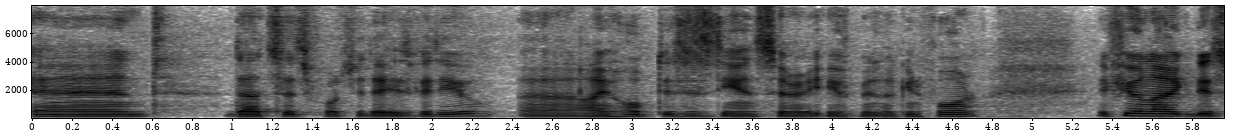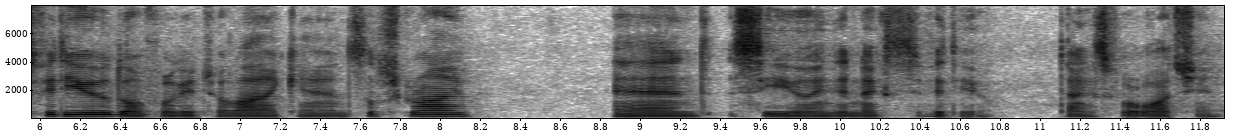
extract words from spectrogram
And that's it for today's video. Uh, i hope this is the answer you've been looking for. If you like this video don't forget to like and subscribe. And see you in the next video. Thanks for watching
